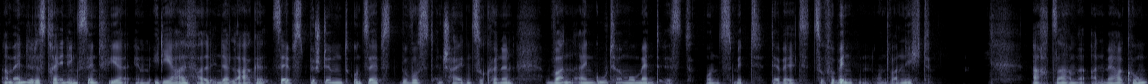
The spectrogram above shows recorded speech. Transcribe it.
Am Ende des Trainings sind wir im Idealfall in der Lage, selbstbestimmt und selbstbewusst entscheiden zu können, wann ein guter Moment ist, uns mit der Welt zu verbinden und wann nicht. Achtsame Anmerkung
